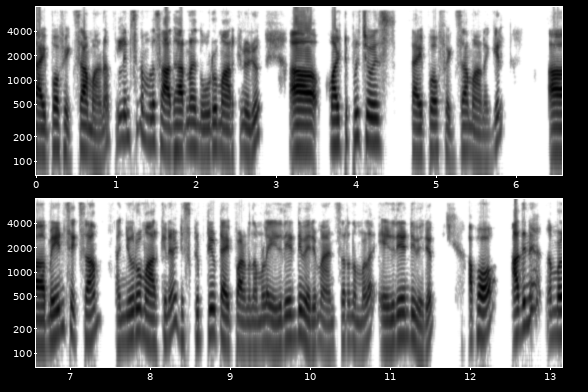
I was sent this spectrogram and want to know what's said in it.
type of exam ആണ്. പ്രിലിംസ് നമ്മൾ സാധാരണ നൂറ് മാർക്കിനൊരു multiple choice type of exam ആണെങ്കിൽ മെയിൻസ് എക്സാം അഞ്ഞൂറ് മാർക്കിന് ഡിസ്ക്രിപ്റ്റീവ് ടൈപ്പ് ആണ്. നമ്മൾ എഴുതേണ്ടി വരും. ആൻസർ നമ്മൾ എഴുതേണ്ടി വരും. അപ്പോൾ അതിന് നമ്മൾ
